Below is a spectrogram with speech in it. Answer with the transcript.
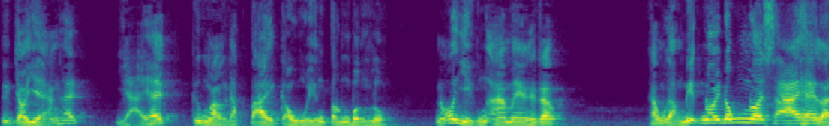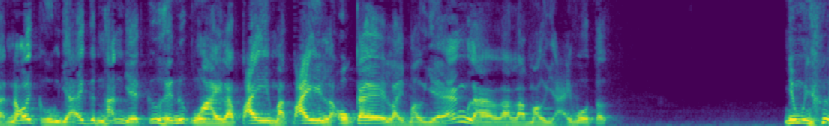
cứ cho giảng hết dạy hết, cứ mời đặt tay cầu nguyện tân bừng luôn. Nói gì cũng amen hết sao không cần biết nói đúng, nói sai hay là nói cưỡng giải kinh thánh vậy, cứ hệ nước ngoài là tay, mà tay là ok, là mời giảng, là là là mời dạy vô tư. Nhưng mà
